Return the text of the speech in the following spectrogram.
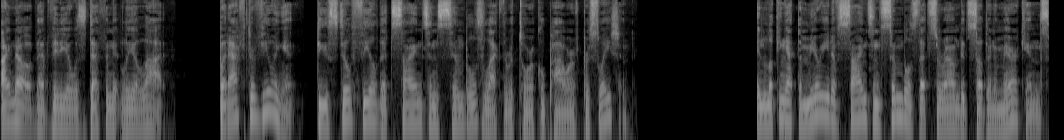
I know that video was definitely a lot, but after viewing it, do you still feel that signs and symbols lack the rhetorical power of persuasion? In looking at the myriad of signs and symbols that surrounded Southern Americans,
